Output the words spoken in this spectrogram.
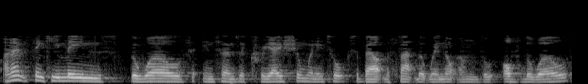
I don't think he means the world in terms of creation when he talks about the fact that we're not of the world.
